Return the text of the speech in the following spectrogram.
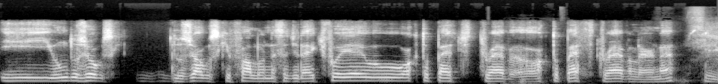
E um dos jogos dos jogos que falou nessa direct foi o Octopath, Travel, Octopath Traveler, né? Sim.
